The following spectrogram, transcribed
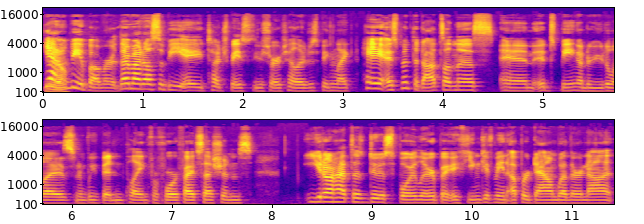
Yeah, you it know? would be a bummer. That might also be a touch base with your storyteller, just being like, "Hey, I spent the dots on this, and it's being underutilized, and we've been playing for four or five sessions. You don't have to do a spoiler, but if you can give me an up or down whether or not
